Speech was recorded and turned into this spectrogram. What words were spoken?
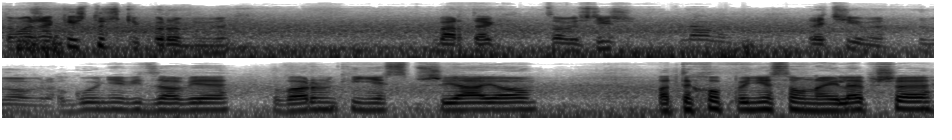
to może jakieś sztuczki porobimy. Bartek, co myślisz? Dobra. Lecimy. Dobra. Ogólnie widzowie, warunki nie sprzyjają, a te hopy nie są najlepsze,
